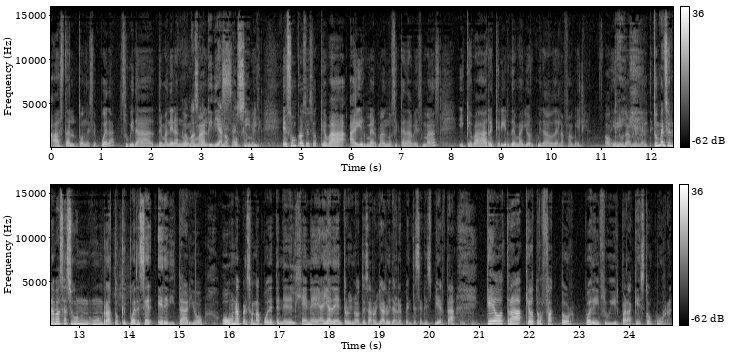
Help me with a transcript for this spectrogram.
hasta donde se pueda, su vida de manera Lo normal. más cotidiano Exactamente. posible. Es un proceso que va a ir mermándose cada vez más y que va a requerir de mayor cuidado de la familia, Indudablemente. Tú mencionabas hace un, un rato que puede ser hereditario o una persona puede tener el gene ahí adentro y no desarrollarlo y de repente se despierta. ¿Qué otra, qué otro factor puede influir para que esto ocurra?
